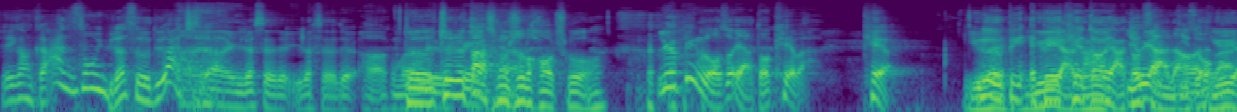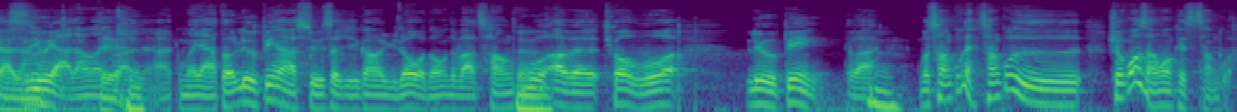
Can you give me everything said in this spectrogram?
所以讲搿也是种娱乐手段啊，其实啊，娱乐手段，娱乐手段，好，咁么对，这是大城市的。好处。溜冰老早夜到开伐？开溜冰一般开到夜到有夜点钟是有夜场个对对伐？啊，咁么夜到溜冰啊，算一只就讲娱乐活动对伐？唱歌啊，勿跳舞、溜冰对伐？我唱歌呢？唱歌是小光啥辰光开始唱歌啊？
